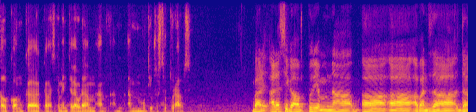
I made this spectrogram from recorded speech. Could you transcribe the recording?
quelcom que, que bàsicament té a veure amb, amb, amb, amb motius estructurals. Vale, ara sí que podríem anar uh, uh, abans de, de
